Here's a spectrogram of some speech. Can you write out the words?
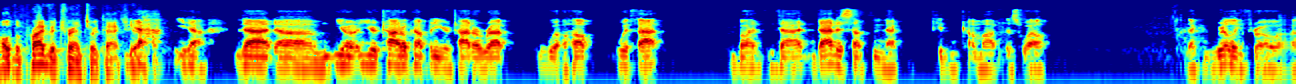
Oh, the private transfer tax. Yeah, yeah. yeah. That um, you know, your title company, your title rep will help with that, but that that is something that can come up as well. That can really throw a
